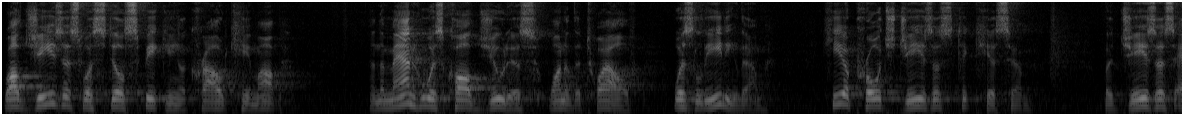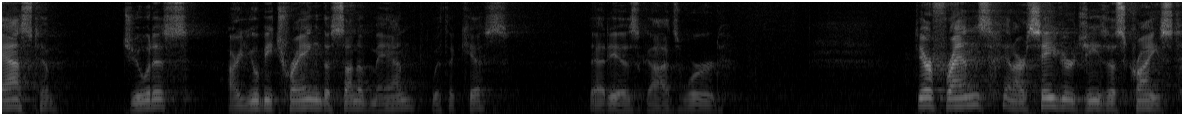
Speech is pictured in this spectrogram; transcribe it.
While Jesus was still speaking, a crowd came up, and the man who was called Judas, one of the twelve, was leading them. He approached Jesus to kiss him. But Jesus asked him, Judas, are you betraying the Son of Man with a kiss? That is God's word. Dear friends in our Savior Jesus Christ,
